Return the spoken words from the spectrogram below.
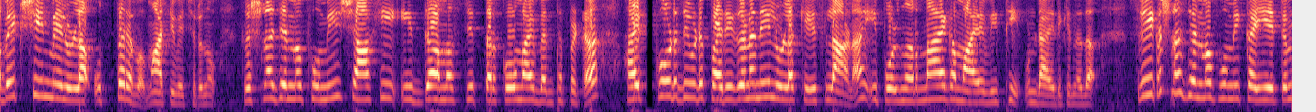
അപേക്ഷയിന്മേലുള്ള ഉത്തരവ് മാറ്റിവെച്ചിരുന്നു. കൃഷ്ണ ജന്മഭൂമി ഷാഹി ഈദ്ഗാ മസ്ജിദ് തർക്കവുമായി ബന്ധപ്പെട്ട് ഹൈക്കോടതിയുടെ പരിഗണനയിലുള്ള കേസിലാണ് ഇപ്പോൾ നിർണായകമായ വിധി ഉണ്ടായിരിക്കുന്നത്. ശ്രീകൃഷ്ണ ജന്മഭൂമി കയ്യേറ്റം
